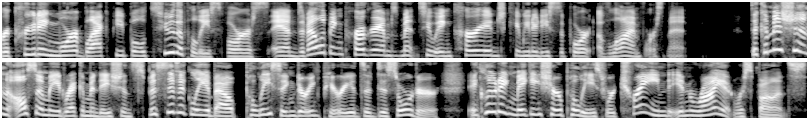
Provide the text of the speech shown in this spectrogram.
recruiting more Black people to the police force, and developing programs meant to encourage community support of law enforcement. The commission also made recommendations specifically about policing during periods of disorder, including making sure police were trained in riot response,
